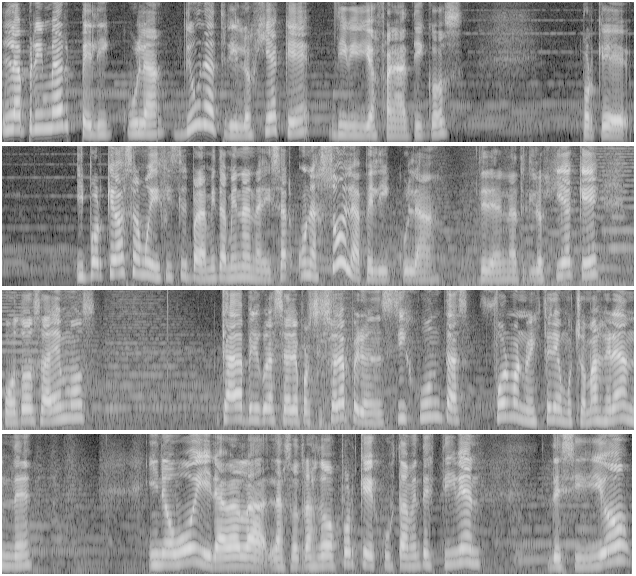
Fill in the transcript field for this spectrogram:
la primer película de una trilogía que dividió a fanáticos. Porque y porque va a ser muy difícil para mí también analizar una sola película de una trilogía que, como todos sabemos, cada película se abre por sí sola, pero en sí juntas forman una historia mucho más grande. Y no voy a ir a ver la- las otras dos porque justamente Steven decidió,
